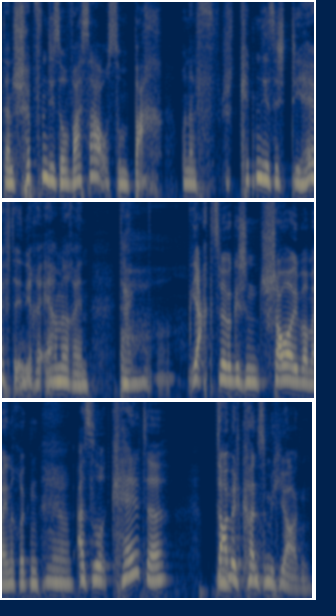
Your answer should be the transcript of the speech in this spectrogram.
dann schöpfen die so Wasser aus so einem Bach und dann kippen die sich die Hälfte in ihre Ärmel rein. Da jagt's mir wirklich einen Schauer über meinen Rücken. Ja. Also Kälte, damit kannst du mich jagen.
